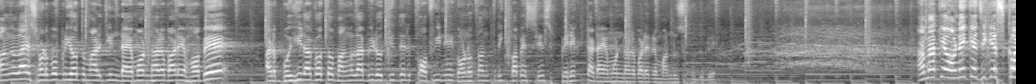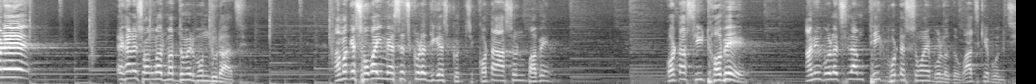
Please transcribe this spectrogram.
বাংলায় সর্ববৃহৎ মার্জিন ডায়মন্ড হারবারে হবে, আর বহিরাগত বাংলা বিরোধীদের কফিনে গণতান্ত্রিকভাবে শেষ পেরেকটা ডায়মন্ড হারবারের মানুষ বুঝবে আমাকে অনেকে জিজ্ঞেস করে, এখানে সংবাদ মাধ্যমের বন্ধুরা আছে। আমাকে সবাই মেসেজ করে জিজ্ঞেস করছে, কটা আসন পাবেন কটা সিট হবে? আমি বলেছিলাম, ঠিক ভোটের সময় বলে দেবো, আজকে বলছি।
